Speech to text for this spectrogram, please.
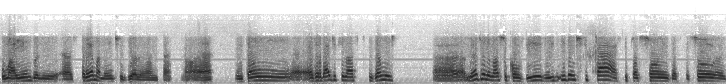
uma índole eh, extremamente violenta, não é? Então é é verdade que nós precisamos ah, mesmo no nosso convívio, identificar as situações, as pessoas,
